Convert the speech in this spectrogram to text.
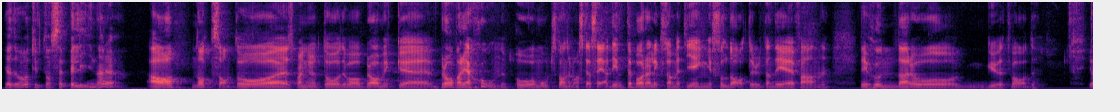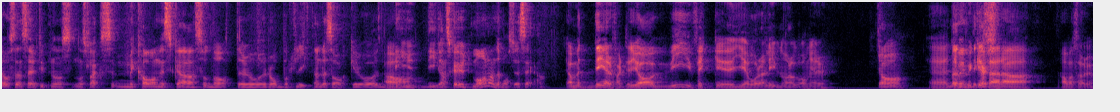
Ja, det var typ någon zeppelinare. Ja, något sånt och sprang runt och det var bra mycket, bra variation på motståndare måste jag säga. Det är inte bara liksom ett gäng soldater utan det är fan, det är hundar och gud vet vad. Ja, och sen så är det typ någon, någon slags mekaniska soldater och robotliknande saker och ja. det är det är ganska utmanande måste jag säga. Ja, men det är det faktiskt. Ja, vi fick eh, ge våra liv några gånger. Ja. Eh, det var mycket det kanske... så här, ja vad sa du?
